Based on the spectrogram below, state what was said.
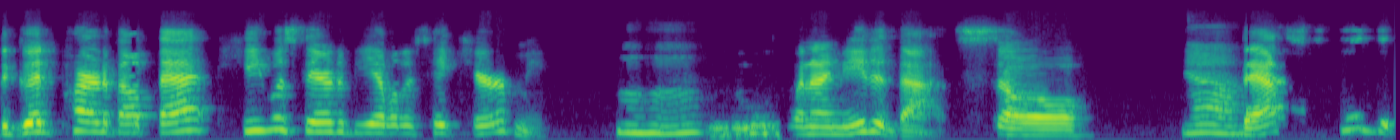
the good part about that, he was there to be able to take care of me mm-hmm. when I needed that. So yeah, that's good that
